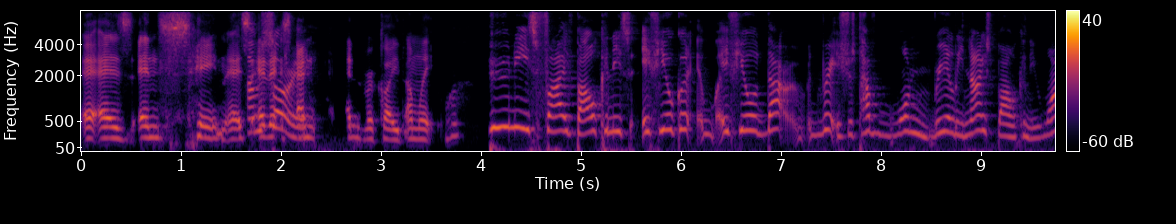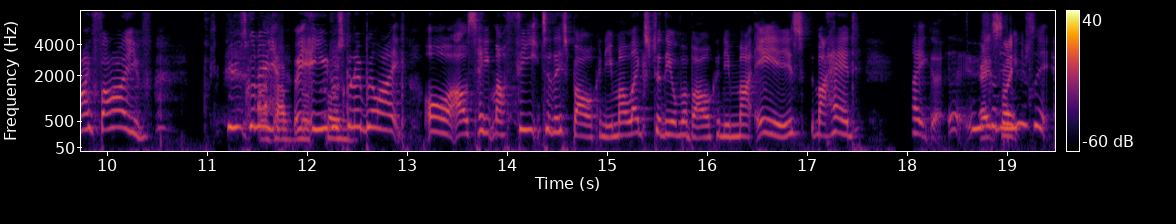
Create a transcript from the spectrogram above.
It is insane. It's I'm and it's in Inverclyde. I'm like, what? who needs five balconies? If you're good, if you're that rich, just have one really nice balcony. Why five? Who's gonna? Have are no you just gonna be like, oh, I'll take my feet to this balcony, my legs to the other balcony, my ears, my head. Like, uh, who's It's gonna like- use it?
